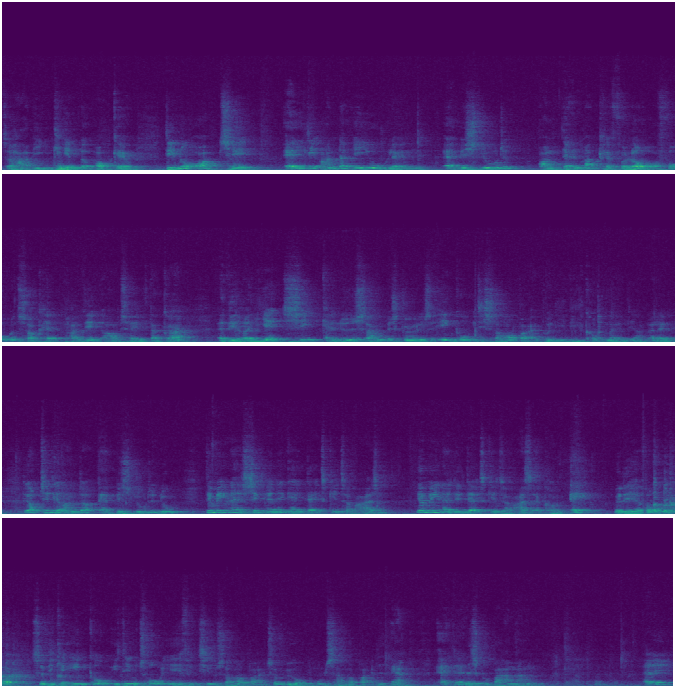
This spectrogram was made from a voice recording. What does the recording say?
så har vi en kæmpe opgave. Det er nu op til alle de andre EU-lande at beslutte, om Danmark kan få lov at få en såkaldt parallelaftale, der gør, at vi reelt set kan nyde samme beskyttelse, indgå i det samarbejde på lige vilkår med alle de andre lande. Det er op til de andre at beslutte nu. Det mener jeg simpelthen ikke er i dansk interesse. Jeg mener, at det er dansk interesse at komme af med det her forbehold, så vi kan indgå i det utrolig effektive samarbejde, som Europol-samarbejdet er. Alt andet skulle bare mange. Er det,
